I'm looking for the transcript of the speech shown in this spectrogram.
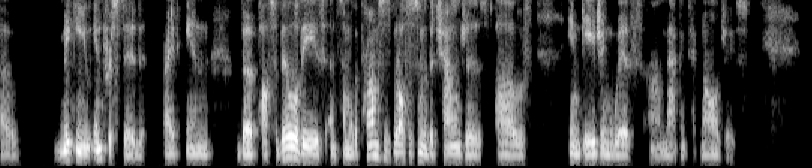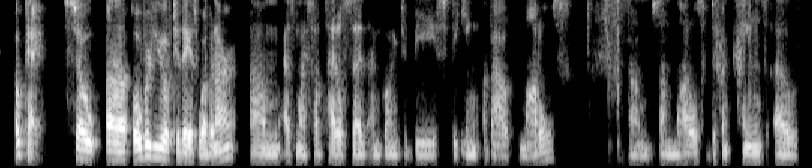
a making you interested, right, in the possibilities and some of the promises, but also some of the challenges of engaging with um, mapping technologies. Okay, so uh, overview of today's webinar. Um, as my subtitle said, I'm going to be speaking about models, um, some models of different kinds of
